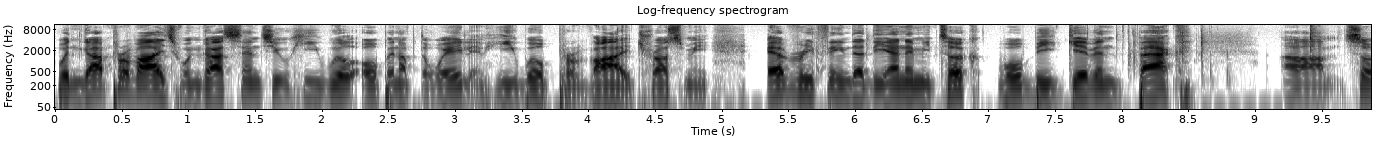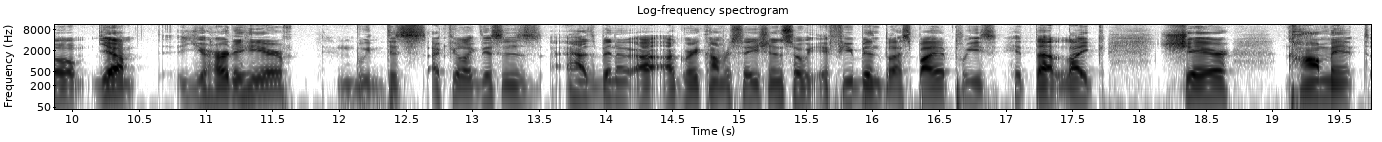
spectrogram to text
when God provides, when God sends you, He will open up the way and He will provide. Trust me. Everything that the enemy took will be given back. Um, so yeah, you heard it here. We this I feel like this is has been a, a a great conversation. So if you've been blessed by it, please hit that like, share, comment,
